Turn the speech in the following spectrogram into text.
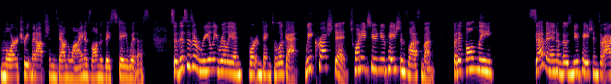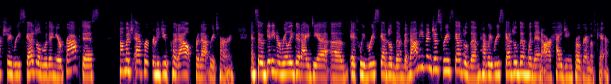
more treatment options down the line as long as they stay with us. So this is a really, really important thing to look at. We crushed it 22 new patients last month. But if only seven of those new patients are actually rescheduled within your practice, how much effort did you put out for that return? And so getting a really good idea of if we've rescheduled them, but not even just rescheduled them, have we rescheduled them within our hygiene program of care?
